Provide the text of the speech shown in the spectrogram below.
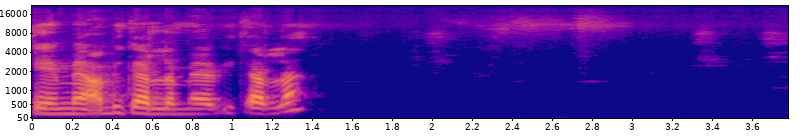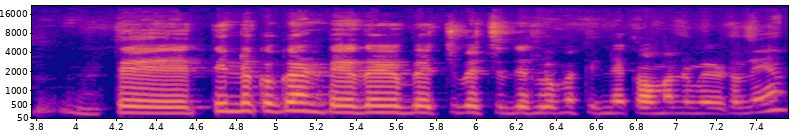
ਕਿ ਮੈਂ ਆ ਵੀ ਕਰ ਲਾਂ, ਮੈਂ ਇਹ ਵੀ ਕਰ ਲਾਂ। ਤੇ ਤਿੰਨ ਕੁ ਘੰਟੇ ਦੇ ਵਿੱਚ ਵਿੱਚ ਦੇਖ ਲਓ ਮੈਂ ਕਿੰਨੇ ਕੰਮ ਨਿਬੇੜਨੇ ਆ।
